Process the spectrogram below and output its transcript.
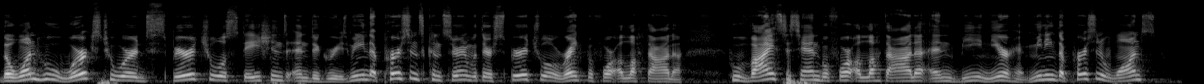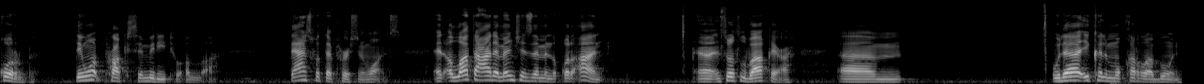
the one who works towards spiritual stations and degrees, meaning that persons concerned with their spiritual rank before Allah Ta'ala, who vies to stand before Allah Ta'ala and be near Him, meaning the person wants qurb, they want proximity to Allah. That's what that person wants. And Allah Ta'ala mentions them in the Quran, uh, in Surah Al Waqi'ah. Um, المقربون.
